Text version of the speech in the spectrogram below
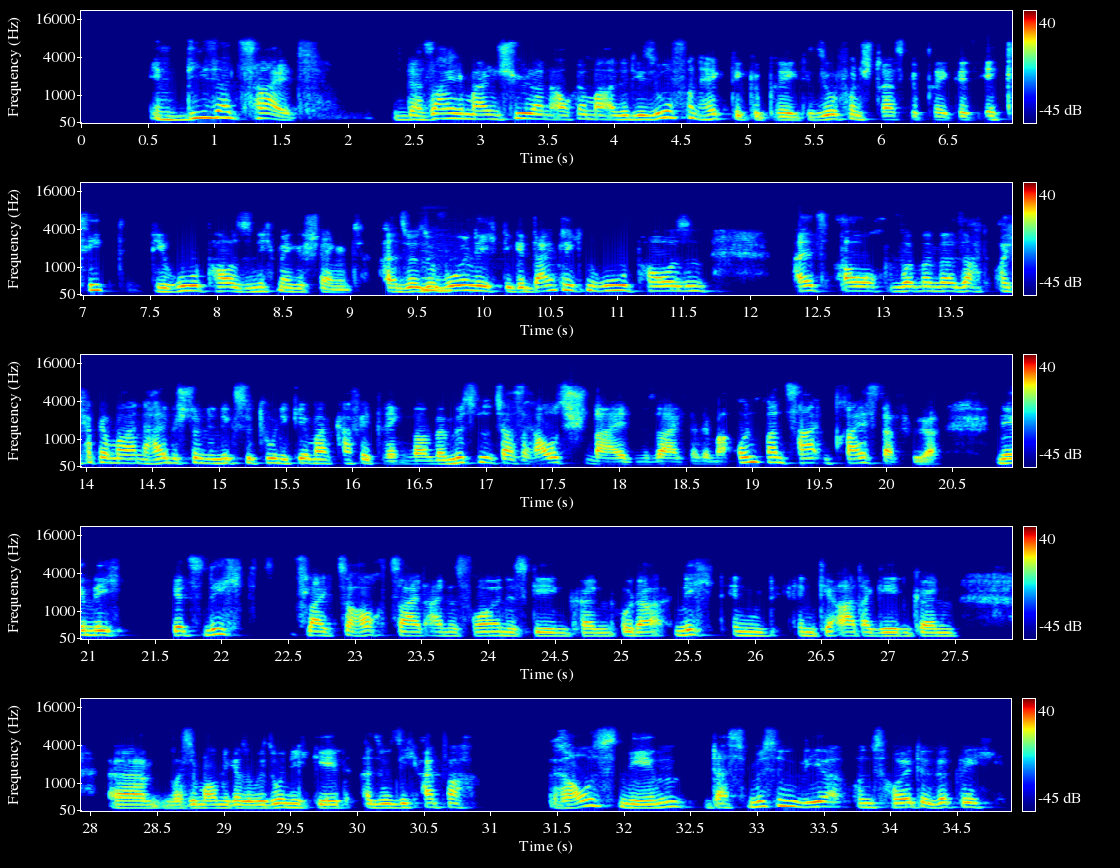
in dieser Zeit, da sage ich meinen Schülern auch immer, also die so von Hektik geprägt ist, so von Stress geprägt ist, ihr kriegt die Ruhepause nicht mehr geschenkt. Also mhm. sowohl nicht die gedanklichen Ruhepausen, als auch, wo man mal sagt, oh, ich habe ja mal eine halbe Stunde nichts zu tun, ich gehe mal einen Kaffee trinken, sondern wir müssen uns das rausschneiden, sage ich das immer. Und man zahlt einen Preis dafür, nämlich jetzt nicht vielleicht zur Hochzeit eines Freundes gehen können oder nicht in, in Theater gehen können, ähm, was im Augenblick ja sowieso nicht geht. Also sich einfach rausnehmen, das müssen wir uns heute wirklich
